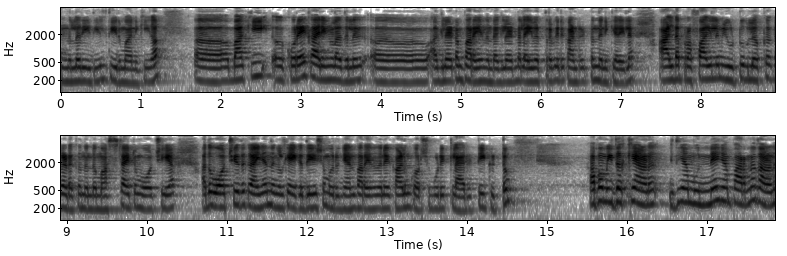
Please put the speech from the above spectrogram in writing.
എന്നുള്ള രീതിയിൽ തീരുമാനിക്കുക. ബാക്കി കുറേ കാര്യങ്ങൾ അതിൽ അഖിലേട്ടൻ പറയുന്നുണ്ട്. അഖിലേട്ടന്റെ ലൈവ് എത്ര പേര് കണ്ടിട്ടുണ്ടെന്ന് എനിക്കറിയില്ല. ആളുടെ പ്രൊഫൈലും യൂട്യൂബിലും ഒക്കെ കിടക്കുന്നുണ്ട്. മസ്റ്റായിട്ടും വാച്ച് ചെയ്യുക. അത് വാച്ച് ചെയ്ത് കഴിഞ്ഞാൽ നിങ്ങൾക്ക് ഏകദേശം ഒരു ഞാൻ പറയുന്നതിനേക്കാളും കുറച്ചും കൂടി ക്ലാരിറ്റി കിട്ടും. അപ്പം ഇതൊക്കെയാണ്. ഇത് ഞാൻ മുന്നേ ഞാൻ പറഞ്ഞതാണ്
